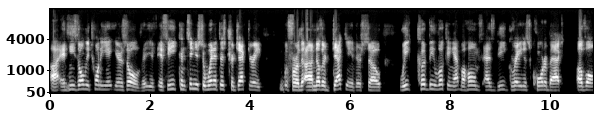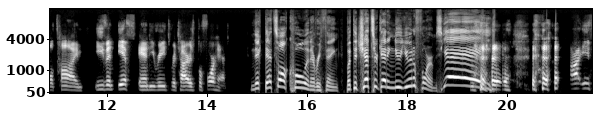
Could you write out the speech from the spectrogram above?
uh, and he's only 28 years old. If, if, he continues to win at this trajectory for the, another decade or so, we could be looking at Mahomes as the greatest quarterback of all time, even if Andy Reid retires beforehand. Nick, that's all cool and everything, but the Jets are getting new uniforms. Yay! uh, if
